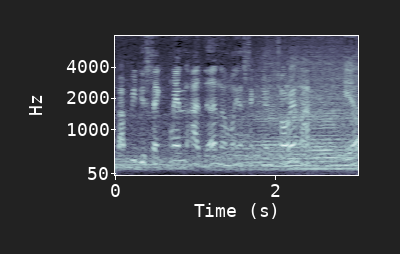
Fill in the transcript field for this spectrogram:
Tapi di segmen ada namanya segmen colenak ya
